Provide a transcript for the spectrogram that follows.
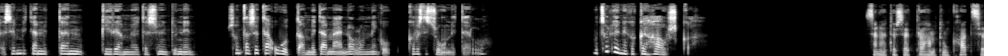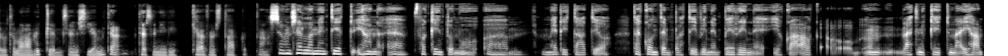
Ja se, mitä nyt tämän kirjan myötä syntyi, niin se on taas jotain uutta, mitä mä en ollut niin kuin kauheasti suunnitellut. Mutta se oli ennen kaikkea hauskaa sanoit tuossa, että raamatun katselu tavallaan lukemisen sijaan. Mitä, mitä se niin käytännössä tarkoittaa? Se on sellainen tietty ihan äh, vakiintunut äh, meditaatio tai kontemplatiivinen perinne, joka alka, on lähtenyt kehittymään ihan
